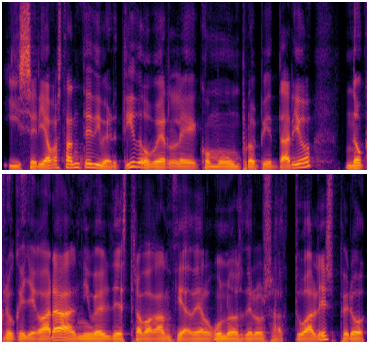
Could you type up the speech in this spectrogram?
y sería bastante divertido verle como un propietario. No creo que llegara al nivel de extravagancia de algunos de los actuales, pero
